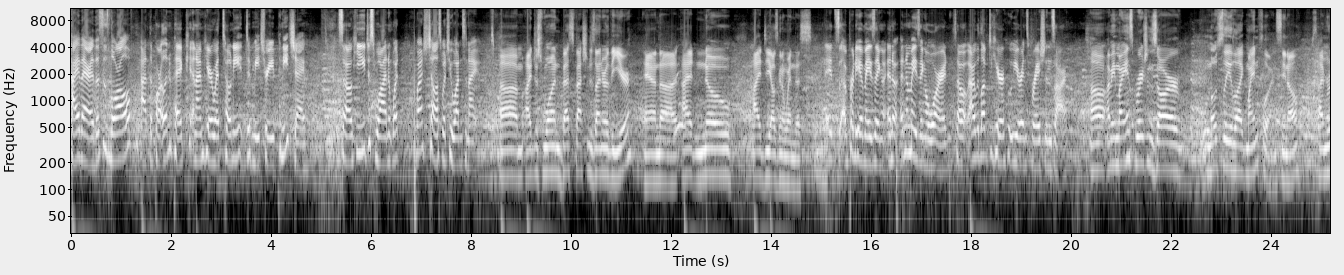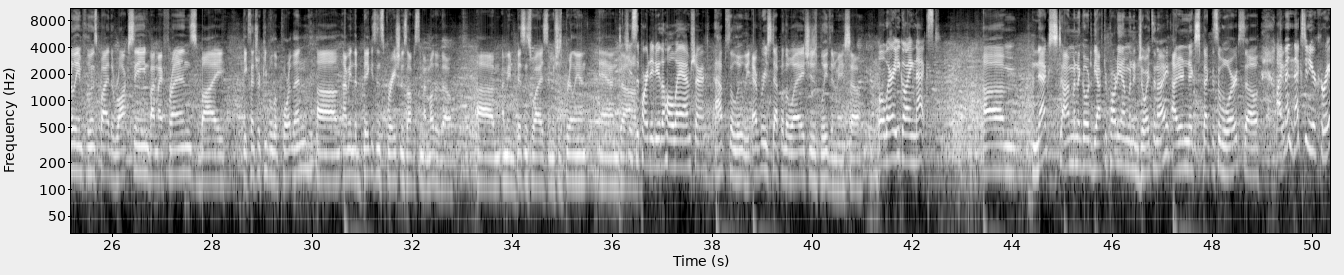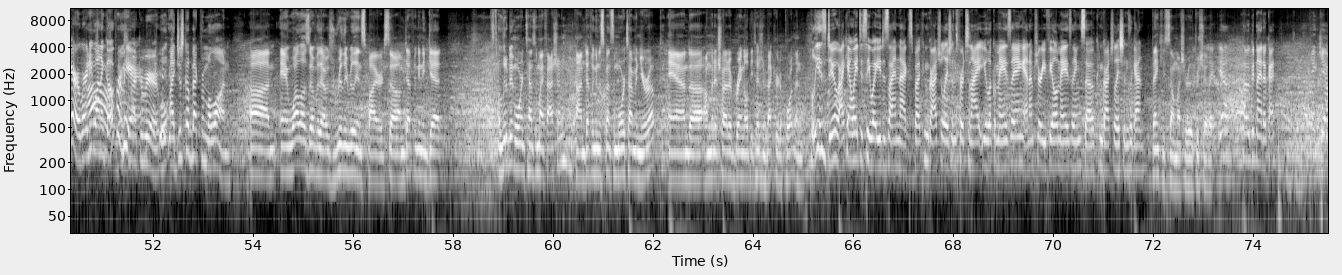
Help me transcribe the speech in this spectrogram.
Hi there, this is Laurel at the Portland Pick, and I'm here with Tony Dimitri Peniche. So he just won. What? Why don't you tell us what you won tonight? Um, I just won Best Fashion Designer of the Year, and uh, I had no idea I was going to win this. It's a pretty amazing, an, an, amazing award. So I would love to hear who your inspirations are. Uh, I mean, my inspirations are mostly like my influence. You know, I'm really influenced by the rock scene, by my friends, by the eccentric people of Portland. Um, I mean, the biggest inspiration is obviously my mother, though. Um, I mean, business-wise, I mean, she's brilliant, and um, she supported you the whole way. I'm sure. Absolutely, every step of the way, she just believed in me. So. Well, where are you going next? Um, next, I'm going to go to the after party. I'm going to enjoy tonight. I didn't expect this award, so. I, I meant next in your career. Where do you oh, want to go from here? My career. Well, I just got back from Milan, um, and while I was over there, I was really, really inspired. So I'm definitely going to get a little bit more intense with my fashion. I'm definitely going to spend some more time in Europe, and uh, I'm going to try to bring all the attention back here to Portland. Please do. I can't wait to see what you design next. But congratulations for tonight. You look amazing, and I'm sure you feel amazing. So congratulations again. Thank you so much. I really appreciate it. Yeah. Have a good night. Okay. Thank you. Thank you.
